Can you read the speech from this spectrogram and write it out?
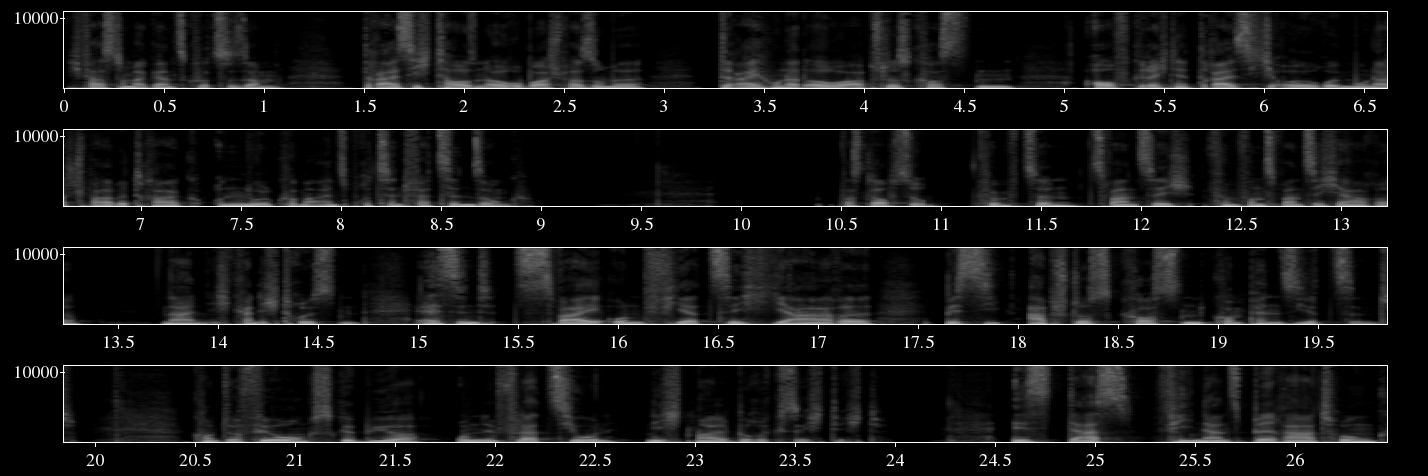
Ich fasse nochmal ganz kurz zusammen. 30.000 Euro Bausparsumme, 300 Euro Abschlusskosten, aufgerechnet 30 Euro im Monat Sparbetrag und 0,1 Prozent Verzinsung. Was glaubst du? 15, 20, 25 Jahre? Nein, ich kann dich trösten. Es sind 42 Jahre, bis die Abschlusskosten kompensiert sind. Kontoführungsgebühr und Inflation nicht mal berücksichtigt. Ist das Finanzberatung?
